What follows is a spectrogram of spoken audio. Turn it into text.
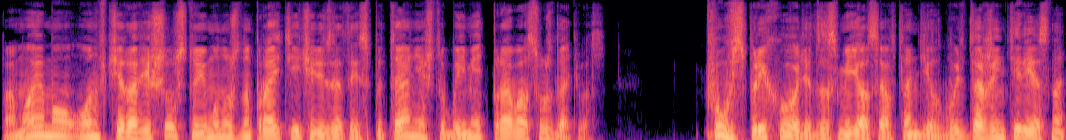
По-моему, он вчера решил, что ему нужно пройти через это испытание, чтобы иметь право осуждать вас. Пусть приходит, засмеялся Автандил. Будет даже интересно.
